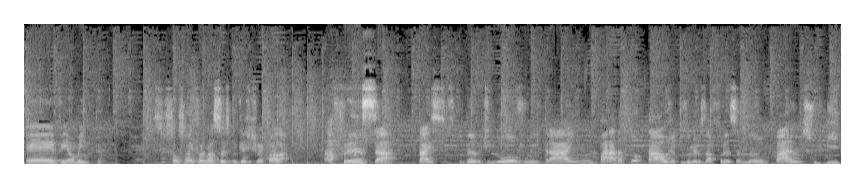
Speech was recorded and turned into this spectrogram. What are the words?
é, vem aumentando. São só informações para o que a gente vai falar. A França está estudando de novo entrar em parada total, já que os números da França não param de subir.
